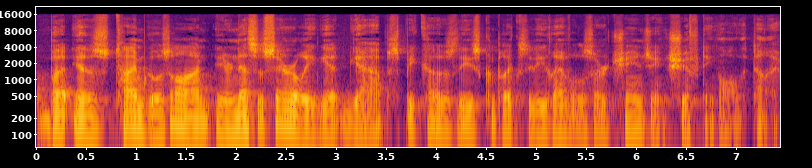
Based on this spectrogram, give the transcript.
But as time goes on, you necessarily get gaps because these complexity levels are changing, shifting all the time.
